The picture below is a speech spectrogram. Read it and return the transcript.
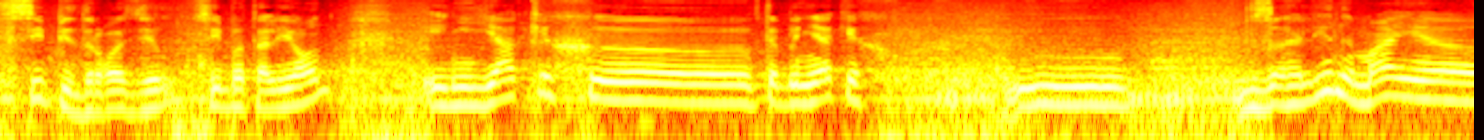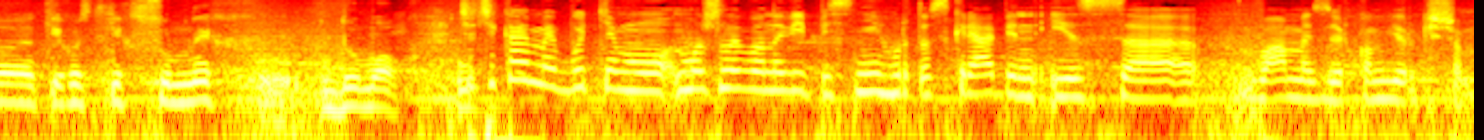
в свій підрозділ, в свій батальйон, і ніяких в тебе ніяких взагалі немає якихось таких сумних думок. Чи чекає майбутньому можливо нові пісні гурту Скрябін із вами з Юрком Юркішем?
